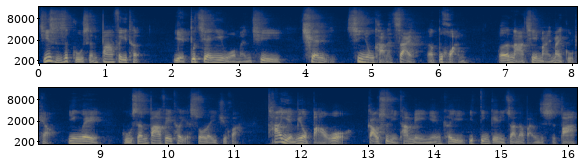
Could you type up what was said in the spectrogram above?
即使是股神巴菲特，也不建议我们去欠信用卡的债而不还，而拿去买卖股票。因为股神巴菲特也说了一句话，他也没有把握告诉你，他每年可以一定给你赚到百分之十八。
